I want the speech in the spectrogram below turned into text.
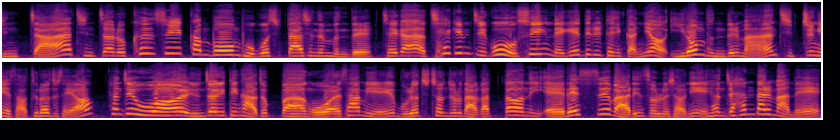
진짜 진짜로 큰 수익 한번 보고 싶다 하시는 분들 제가 책임지고 수익 내게 해드릴 테니까요. 이런 분들만 집중해서 들어주세요. 현재 5월 윤정희팀 가족방 5월 3일 무료 추천주로 나갔던 이 LS 마린 솔루션이 현재 한 달 만에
